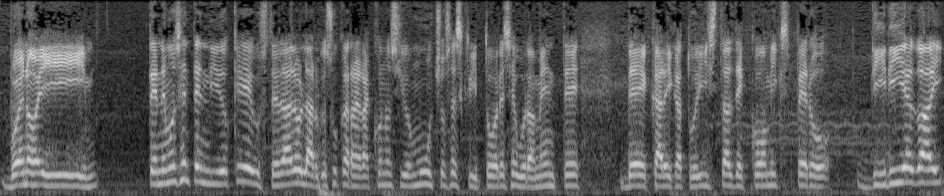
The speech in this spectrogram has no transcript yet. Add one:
Bueno, y tenemos entendido que usted a lo largo de su carrera ha conocido muchos escritores, seguramente, de caricaturistas, de cómics, pero diría Guy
